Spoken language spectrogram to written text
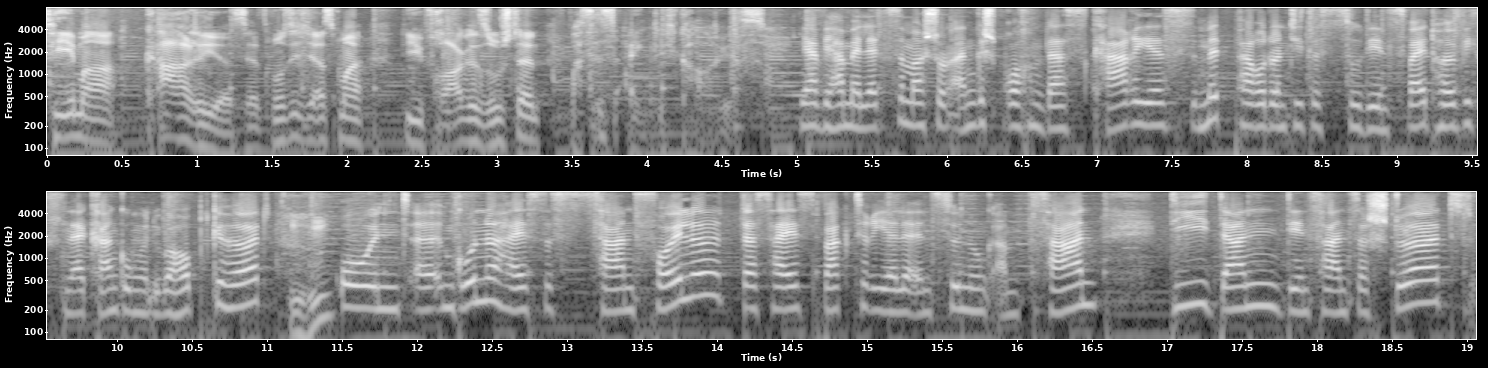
Thema Karies. Jetzt muss ich erstmal die Frage so stellen, was ist eigentlich Karies? Ja, wir haben ja letztes Mal schon angesprochen, dass Karies mit Parodontitis zu den zweithäufigsten Erkrankungen überhaupt gehört. Und äh, im Grunde heißt es Zahnfäule, das heißt bakterielle Entzündung am Zahn, die dann den Zahn zerstört,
